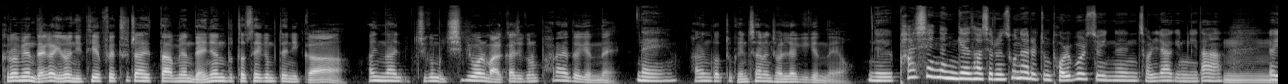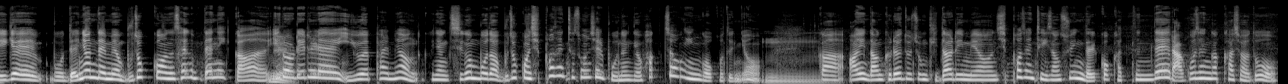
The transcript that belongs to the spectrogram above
그러면 내가 이런 ETF에 투자했다면 내년부터 세금 떼니까 아니 나 지금 12월 말까지 그럼 팔아야 되겠네 네. 하는 것도 괜찮은 전략이겠네요. 네, 파시는 게 사실은 손해를 좀 덜 볼 수 있는 전략입니다. 음, 그러니까 이게 뭐 내년 되면 무조건 세금 떼니까 네. 1월 1일에 이후에 팔면 그냥 지금보다 무조건 10% 손실 보는 게 확정인 거거든요. 음, 그러니까 아니 난 그래도 좀 기다리면 10% 이상 수익 낼 것 같은데라고 생각하셔도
